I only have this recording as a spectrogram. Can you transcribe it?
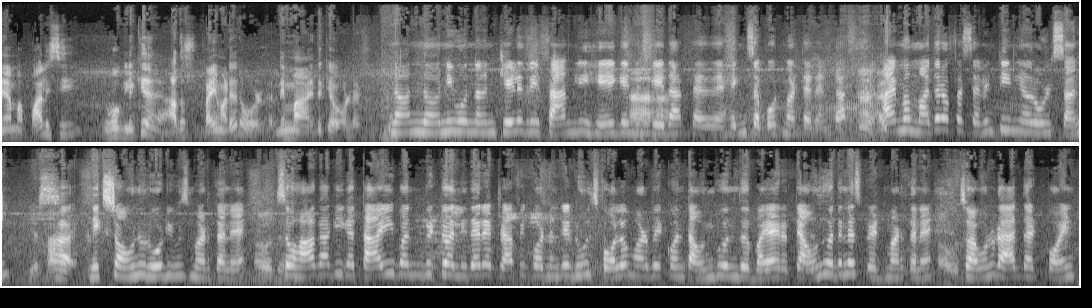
ನಿಯಮ ಪಾಲಿಸಿ ಹೋಗ್ಲಿಕ್ಕೆ ಆದಷ್ಟು ಟ್ರೈ ಮಾಡಿದ್ರೆ ಒಳ್ಳೆ ನಿಮ್ಮ ಇದಕ್ಕೆ ಒಳ್ಳೇದು. ನಾನು ನೀವು ನನ್ನ ಕೇಳಿದ್ರಿ ಫ್ಯಾಮಿಲಿ ಹೇಗೆ ನಿಮ್ಗೆ ಇದಾಗ್ತಾ ಇದೆ ಹೆಂಗ್ ಸಪೋರ್ಟ್ ಮಾಡ್ತಾ ಇದೆ ಅಂತ. I am a mother of a seventeen year old son next ಅವನು ರೋಡ್ ಯೂಸ್ ಮಾಡ್ತಾನೆ. ಸೊ ಹಾಗಾಗಿ ಈಗ ತಾಯಿ ಬಂದ್ಬಿಟ್ಟು ಅಲ್ಲಿದ್ದಾರೆ ಟ್ರಾಫಿಕ್ ವಾರ್ಡ್ ಅಂದ್ರೆ ರೂಲ್ಸ್ ಫಾಲೋ ಮಾಡಬೇಕು ಅಂತ ಅವನಿಗೂ ಒಂದು ಭಯ ಇರುತ್ತೆ. ಅವನು ಅದನ್ನ ಸ್ಪ್ರೆಡ್ ಮಾಡ್ತಾನೆ. So I want at that point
